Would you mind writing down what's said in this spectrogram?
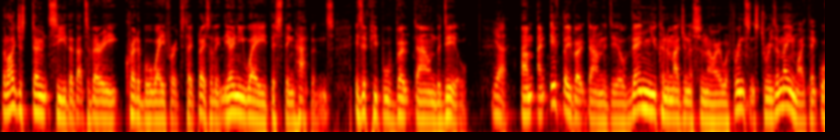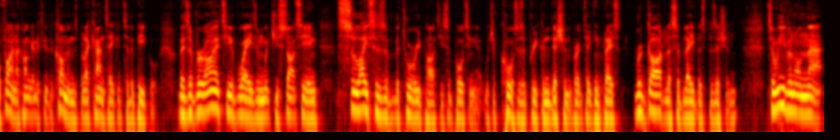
But I just don't see that that's a very credible way for it to take place. I think the only way this thing happens is if people vote down the deal. Yeah. Um, and if they vote down the deal, then you can imagine a scenario where, for instance, Theresa May might think, well, fine, I can't get it through the Commons, but I can take it to the people. There's a variety of ways in which you start seeing slices of the Tory party supporting it, which, of course, is a precondition for it taking place, regardless of Labour's position. So even on that,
